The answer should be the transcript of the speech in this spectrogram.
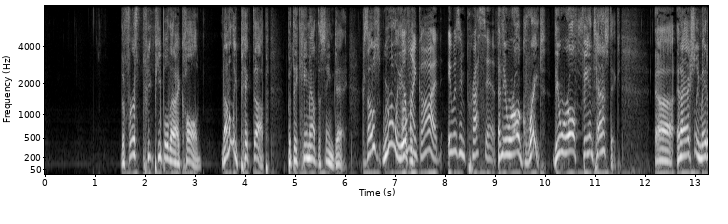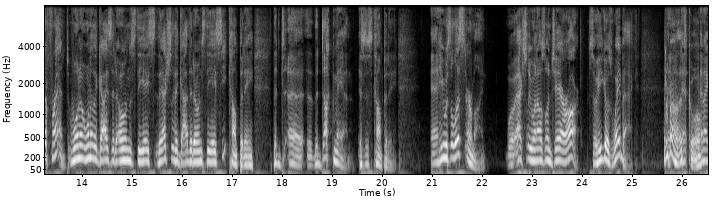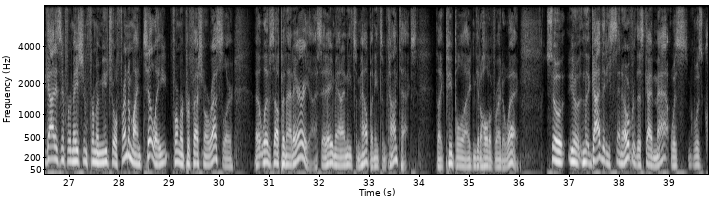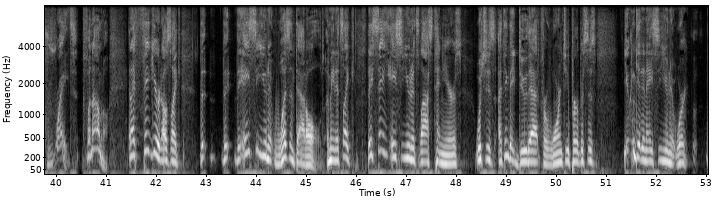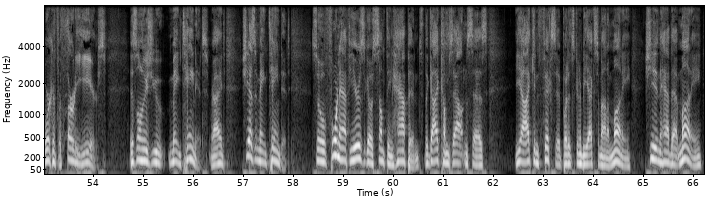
The first pre- people that I called not only picked up, but they came out the same day because I was we were only there Oh for my God. It was impressive. and they were all great. They were all fantastic. Uh, and I actually made a friend. One of one of the guys that owns the AC, the, actually the guy that owns the AC company, the uh, the Duck Man is his company, and he was a listener of mine. Well, actually, when I was on JRR, so he goes way back. Oh, that's And- cool. And I got his information from a mutual friend of mine, Tilly, former professional wrestler that lives up in that area. I said, "Hey, man, I need some help. I need some contacts, like people I can get a hold of right away." So you know, the guy that he sent over, this guy Matt, was was great, phenomenal. And I figured I was like, the the the AC unit wasn't that old. I mean, it's like they say AC units last ten years, which is I think they do that for warranty purposes. You can get an AC unit work working for thirty years as long as you maintain it, right? She hasn't maintained it. So four and a half years ago, something happened. The guy comes out and says, "Yeah, I can fix it, but it's going to be X amount of money." She didn't have that money.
